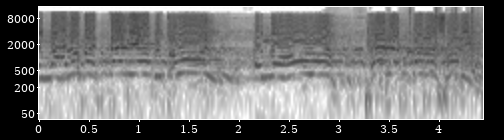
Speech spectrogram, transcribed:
المعلومة الثانية بتقول إن هو هرب بره سوريا.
